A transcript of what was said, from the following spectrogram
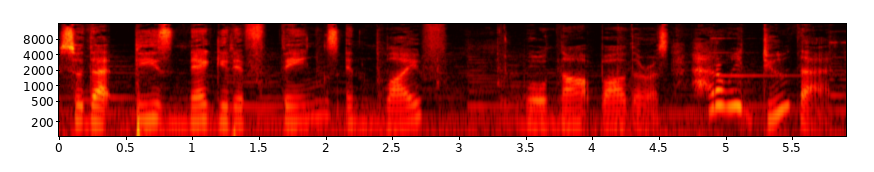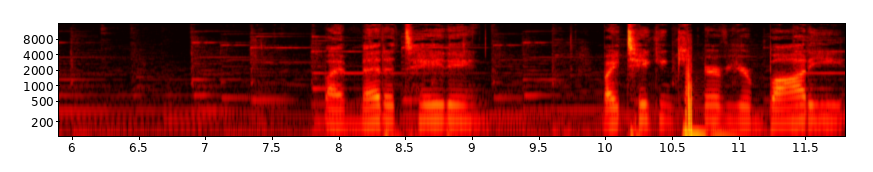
so that these negative things in life will not bother us. How do we do that? By meditating, by taking care of your body,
